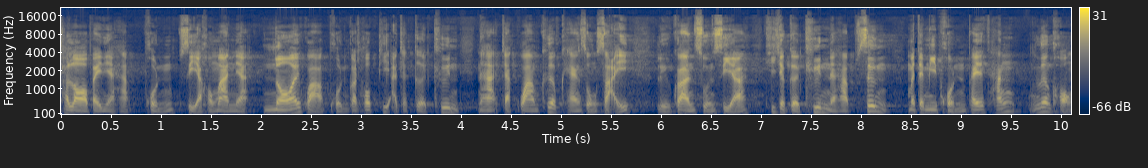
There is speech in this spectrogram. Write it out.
ชะลอไปเนี่ยครับผลเสียของมันเนี่ยน้อยกว่าผลกระทบที่อาจจะเกิดขึ้นนะฮะจากความเคลือบแคลงสงสัย หรือการสูญเสียที่จะเกิดขึ้นนะครับ ซึ่งมันจะมีผลไปทั้งเรื่องของ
